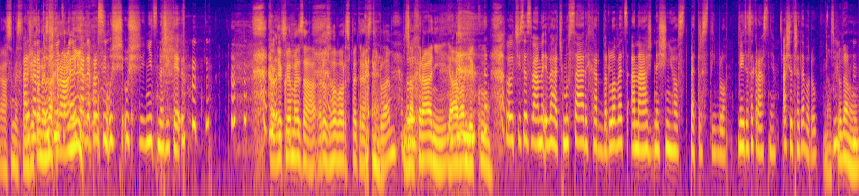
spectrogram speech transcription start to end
No, já si myslím, A že to Richarde, už nic, nezachrání. Richarde, prosím, už, už nic neříkej. Tak děkujeme za rozhovor s Petrem Stýblem. Zachrání, já vám děkuju. Loučí se s vámi Iva Hačmusa, Richard Vrdlovec a náš dnešní host Petr Stýblo. Mějte se krásně a šetřete vodou. Naschledanou.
